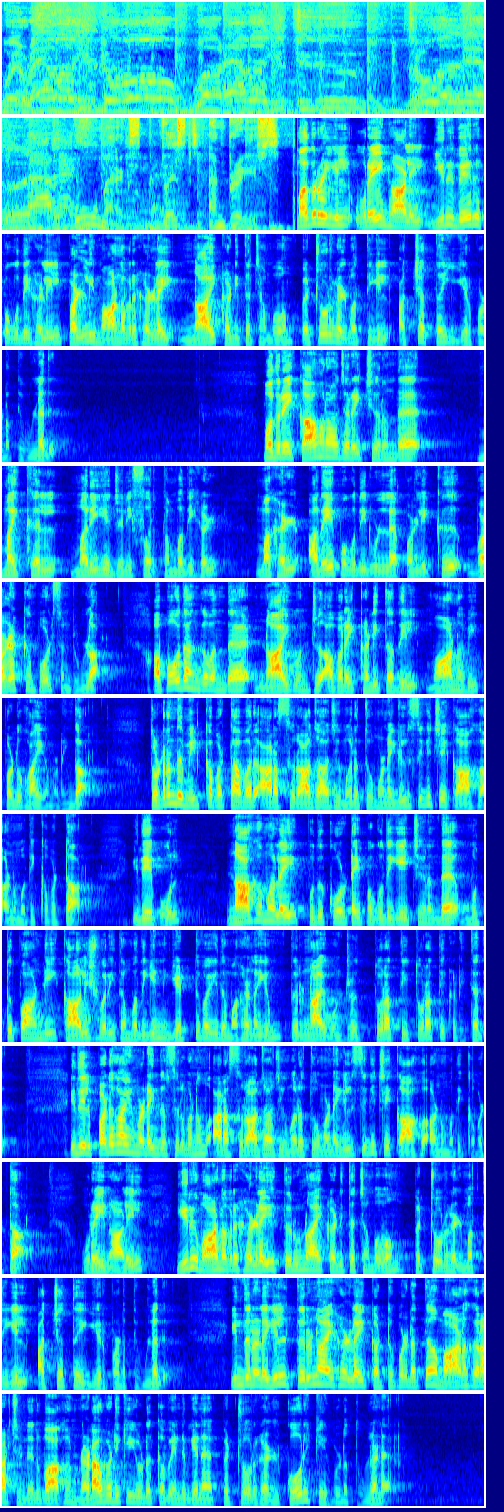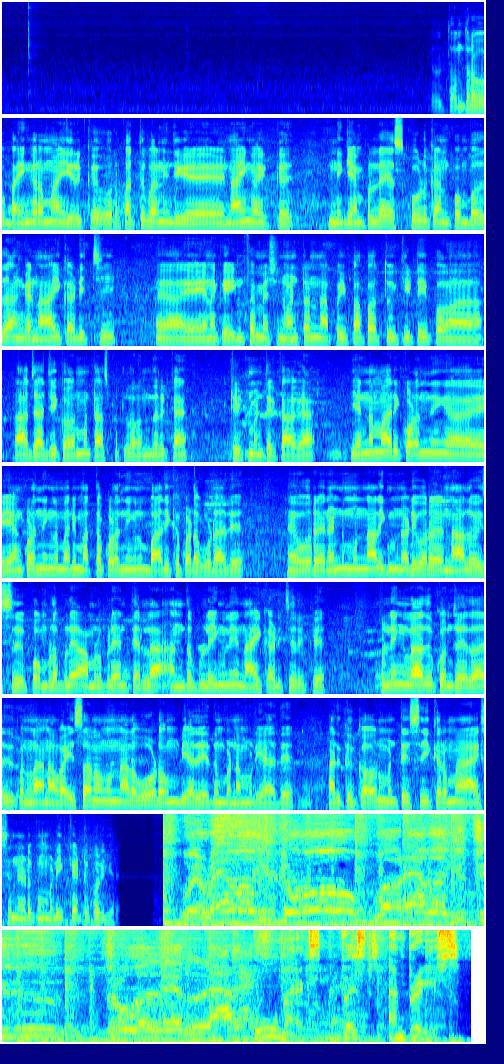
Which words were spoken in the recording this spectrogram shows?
Wherever you go, whatever you do, throw a little at it. Omax, Vest and Briefs. மதுரையில் ஒரே நாளில் இருவேறு பகுதிகளில் பள்ளி மாணவர்களை நாய் கடித்த சம்பவம் பெற்றோர்கள் மத்தியில் அச்சத்தை ஏற்படுத்தியுள்ளது மதுரை காமராஜரைச் சேர்ந்த மைக்கேல் மரிய ஜெனிஃபர் தம்பதிகள் மகள் அதே பகுதியில் உள்ள பள்ளிக்கு வழக்கம் போல் சென்றுள்ளார் அப்போது அங்கு வந்த நாய் ஒன்று அவரை கடித்ததில் மாணவி படுகாயமடைந்தார் தொடர்ந்து மீட்கப்பட்ட அவர் அரசு ராஜாஜி மருத்துவமனையில் சிகிச்சைக்காக அனுமதிக்கப்பட்டார். இதேபோல் நாகமலை புதுக்கோட்டை பகுதியைச் சேர்ந்த முத்துப்பாண்டி காளீஸ்வரி தம்பதியின் எட்டு வயது மகனையும் திருநாய் ஒன்று துரத்தி துரத்தி கடித்தது. இதில் படுகாயமடைந்த சிறுவனும் அரசு ராஜாஜி மருத்துவமனையில் சிகிச்சைக்காக அனுமதிக்கப்பட்டார். ஒரே நாளில் இரு மாணவர்களை திருநாய் கடித்த சம்பவம் பெற்றோர்கள் மத்தியில் அச்சத்தை ஏற்படுத்தியுள்ளது. இந்த நிலையில் திருநாய்களை கட்டுப்படுத்த மாநகராட்சி நிர்வாகம் நடவடிக்கை எடுக்க வேண்டும் என பெற்றோர்கள் கோரிக்கை விடுத்துள்ளனர். தொந்தரவு பயங்கரமாக இருக்குது ஒரு பத்து பதினஞ்சு நாய்ங்க இருக்குது இன்றைக்கி என் பிள்ளைய ஸ்கூலுக்கு அனுப்பும்போது அங்கே நாய் கடித்து எனக்கு இன்ஃபர்மேஷன் வந்துட்டோன்னு நான் போய் பாப்பா தூக்கிட்டு இப்போ ராஜாஜி கவர்மெண்ட் ஹாஸ்பிட்டலில் வந்திருக்கேன். ட்ரீட்மெண்ட்டுக்காக என்ன மாதிரி குழந்தைங்க என் குழந்தைங்கள மாதிரி மற்ற குழந்தைங்களும் பாதிக்கப்படக்கூடாது. ஒரு ரெண்டு மூணு நாளைக்கு முன்னாடி ஒரு நாலு வயசு பொம்பளை பிள்ளையா ஆம்பளை பிள்ளையான்னு தெரில அந்த பிள்ளைங்களையும் நாய் கடிச்சிருக்கு பிள்ளைங்களாவது கொஞ்சம் ஏதாவது இது பண்ணலாம். ஆனால் வயசானவங்கனால ஓடவும் முடியாது எதுவும் பண்ண முடியாது. அதுக்கு கவர்மெண்ட்டு சீக்கிரமாக ஆக்ஷன் எடுக்கும்படி கேட்டுக்கொள்கிறேன். Omax, Vest and Briefs.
